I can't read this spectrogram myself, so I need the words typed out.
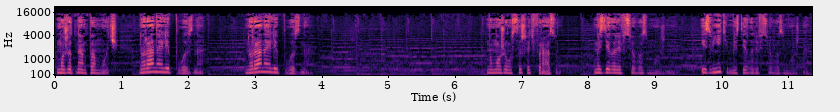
может нам помочь. Но рано или поздно, но рано или поздно мы можем услышать фразу «Мы сделали все возможное». Извините, мы сделали все возможное.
